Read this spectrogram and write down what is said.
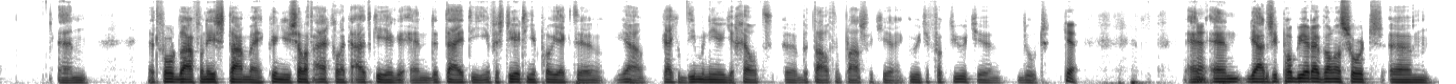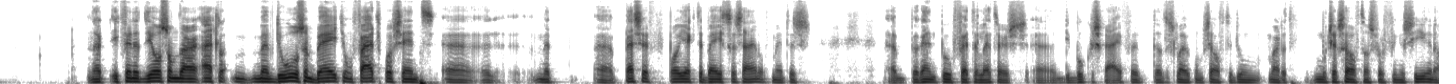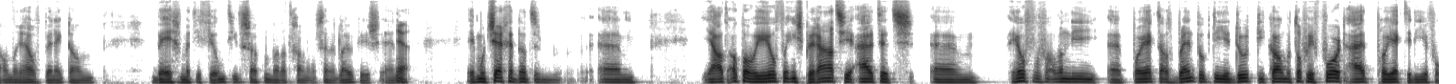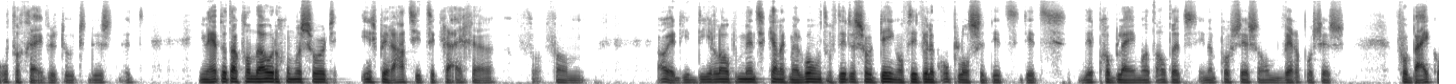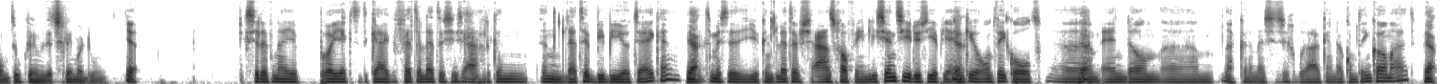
En het voordeel daarvan is, daarmee kun je jezelf eigenlijk uitkeren. En de tijd die je investeert in je projecten, ja, krijg je op die manier je geld eh, betaald in plaats dat je uurtje factuurtje doet. Ja. En Ja. en, ja dus ik probeer daar wel een soort. ehm, nou, ik vind het deels om daar eigenlijk. Mijn doel is een beetje om 50% eh, met eh, passive projecten bezig te zijn. Of met dus eh brandboek, vette letters, die boeken schrijven. Dat is leuk om zelf te doen. Maar dat moet zichzelf dan soort financieren. De andere helft ben ik dan bezig met die filmtitels ook. Omdat het gewoon ontzettend leuk is. En Ja. ik moet zeggen dat ehm, je had ook wel heel veel inspiratie uit het... ehm, heel veel van die eh, projecten als Brandbook die je doet, die komen toch weer voort uit projecten die je voor opdrachtgevers doet. Dus het, je hebt het ook wel nodig om een soort inspiratie te krijgen van, oh ja, die, die lopen mensen kennelijk mee rond, of dit is een soort ding, of dit wil ik oplossen, dit, dit, dit probleem, wat altijd in een proces, een ontwerpproces voorbij komt. Hoe kunnen we dit slimmer doen? Ik zit even naar je projecten te kijken. Vette Letters is eigenlijk een, een letterbibliotheek. Hè? Ja. Tenminste, je kunt letters aanschaffen in licentie. Dus die heb je één Ja. keer ontwikkeld. Ehm, Ja. En dan ehm, nou, kunnen mensen ze gebruiken en daar komt inkomen uit. Ja.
